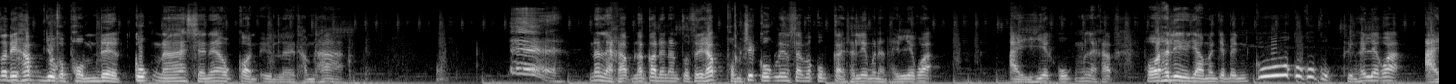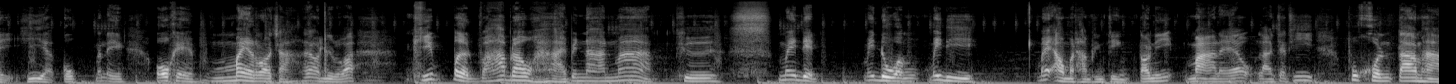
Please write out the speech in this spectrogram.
สวัสดีครับ อยู่กับผมเดอะกุ๊กนะชาแนลก่อนอื่นเลยทำท่านั่นแหละครับ แล้วก็แนะนำตัวสวัสดีครับ ผมชื่อกุ๊กเล่นแซมว่ากุ๊กไก่ถ้าเรียกมันไทยเรียกว่า ไอเฮียกุ๊กนั่นแหละครับ เพราะว่าถ้าเรียกยาวๆมันจะเป็นกุ๊กกุ๊กกุ๊กกุ๊กถึงให้เรียกว่าไอเฮียกุ๊กนั่นเอง โอเค ไม่รอช้าถ้าเอาหนึ่งหรือว่าคลิปเปิดวาร์ปเราหายไปนานมาก คือไม่เด็ดไม่ดวงไม่ดี ไม่เอามาทำจริง ๆ ตอนนี้มาแล้วหลังจากที่ผู้คนตามหา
